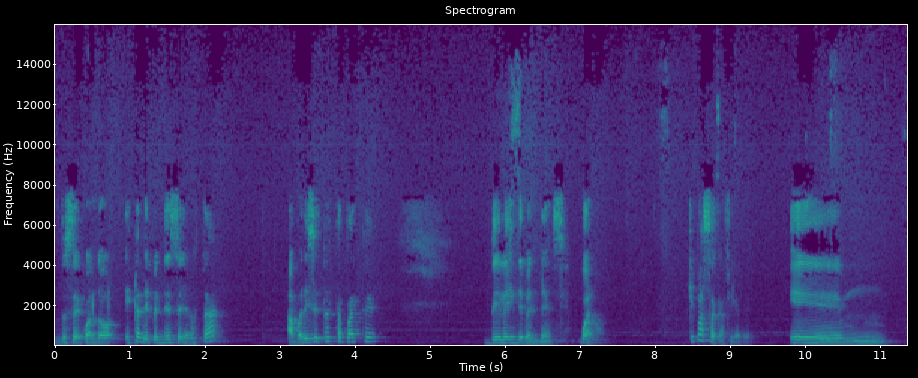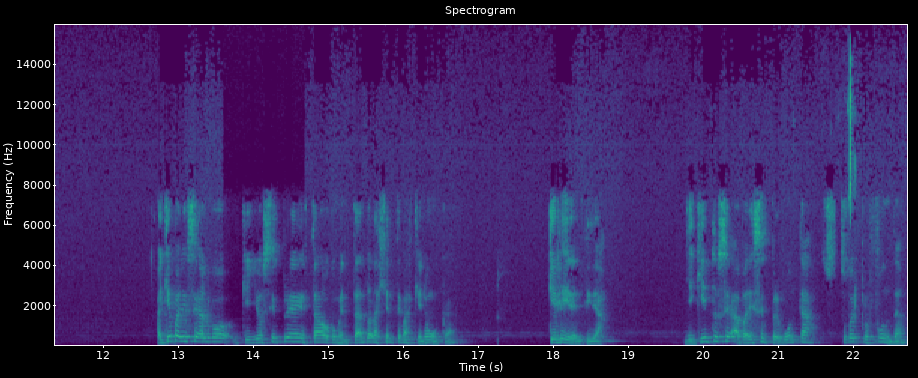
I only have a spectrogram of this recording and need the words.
Entonces, cuando esta dependencia ya no está, aparece toda esta parte de la independencia. Bueno, ¿qué pasa acá? Fíjate. Eh, aquí aparece algo que yo siempre he estado comentando a la gente más que nunca, ¿Qué es la identidad? Y aquí entonces aparecen preguntas súper profundas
